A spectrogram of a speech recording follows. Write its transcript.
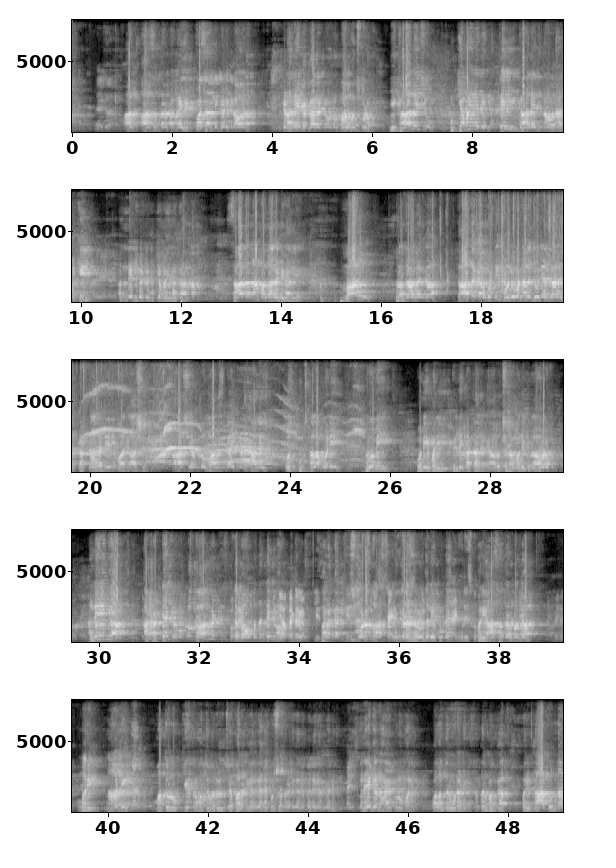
ఆ- ఆ సందర్భంగా ఎక్కువ సార్లు ఇక్కడికి రావడం ఇక్కడ అనేక కార్యక్రమంలో పాల్పంచుకోవడం ఈ కాలేజీ ముఖ్యమైనది ఏంటంటే ఈ కాలేజీ రావడానికి అన్నిటికంటే ముఖ్యమైన కారణం సాధన మల్లారెడ్డి గారే. వారు ప్రధానంగా దాతగా ఉండి ఒలిగొండల జూనియర్ కాలేజ్ కట్టాలనేది వారి ఆశయం. ఆశయంలో భాగంగా ఇక్కడ కాలేజ్ స్థలం కొని భూమి కొని మరి బిల్డింగ్ కట్టాలనే ఆలోచన వారికి రావడం అనేక ఆ కట్టే క్రమంలో గవర్నమెంట్ తీసుకుంటే బాగుంటుందంటే పరంగా తీసుకోవడం రాష్ట్రంలో ఎక్కడ జరుగుతలేకుండే. మరి ఆ సందర్భంగా మరి నాటి మంత్రులు కేంద్ర మంత్రి వర్యులు జయపాల్ గారు కానీ పురుషోత్తర రెడ్డి గారు ఎమ్మెల్యే గారు కానీ అనేక నాయకులు మరి వాళ్ళందరూ కూడా అడిగిన సందర్భంగా మరి నాకున్న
